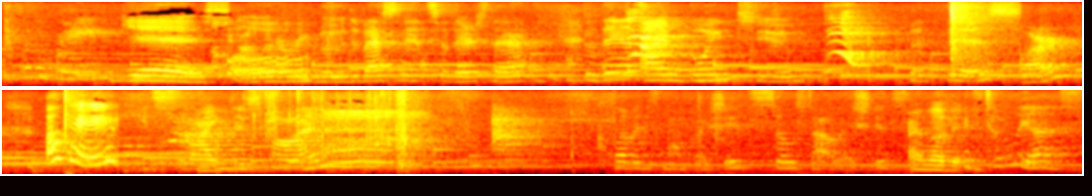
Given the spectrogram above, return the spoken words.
For Yes. Oh. I'm gonna remove the bassinet, so there's that. So then I'm going to put this bar. Okay. You slide this on. Love it, it's Mompush. It's so stylish. It's I love it. it's totally us.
